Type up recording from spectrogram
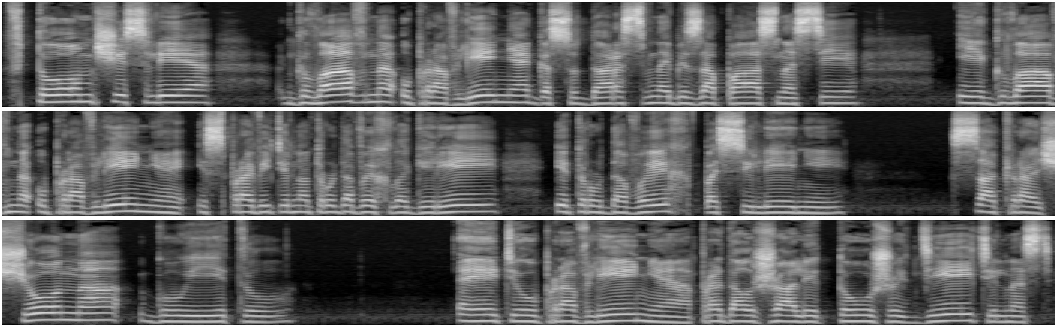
в том числе Главное управление государственной безопасности и Главное управление исправительно-трудовых лагерей и трудовых поселений – сокращенно ГУИТЛ. Эти управления продолжали ту же деятельность,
